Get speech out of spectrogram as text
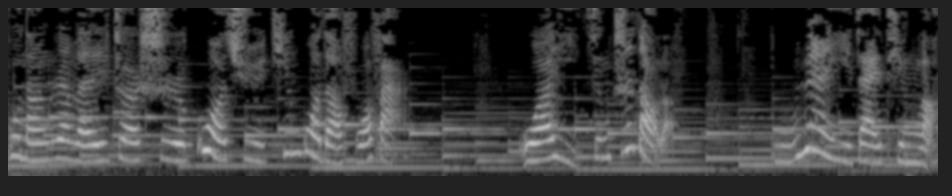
不能认为这是过去听过的佛法，我已经知道了，不愿意再听了。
